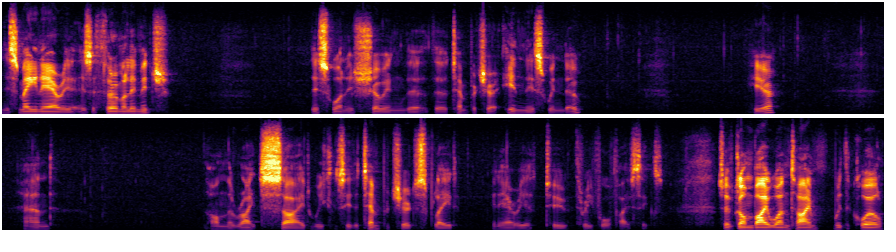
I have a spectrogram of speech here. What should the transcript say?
In this main area is a thermal image. This one is showing the, the temperature in this window here and on the right side we can see the temperature displayed in area 2, 3, 4, 5, 6. So we've gone by one time with the coil.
